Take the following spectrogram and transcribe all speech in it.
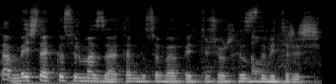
Tamam 5 dakika sürmez zaten. Bu sefer Petruşor hızlı Tamam. bitirir.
